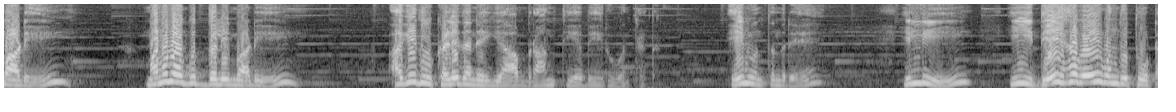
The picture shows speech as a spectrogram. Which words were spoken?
ಮಾಡಿ ಮನವ ಗುದ್ದಲಿ ಮಾಡಿ ಅಗೆದು ಕಳೆದನೆಯ ಭ್ರಾಂತಿಯ ಬೇರು ಅಂತ ಹೇಳ್ತಾರೆ. ಏನು ಅಂತಂದರೆ, ಇಲ್ಲಿ ಈ ದೇಹವೇ ಒಂದು ತೋಟ.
